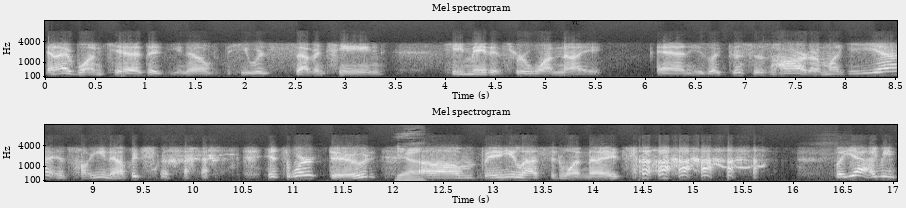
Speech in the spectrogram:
And I had one kid that, you know, he was 17. He made it through one night. And he's like, "This is hard." I'm like, "Yeah, it's hard. You know, it's it's work, dude." Yeah. Um, and he lasted one night. but yeah, I mean,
